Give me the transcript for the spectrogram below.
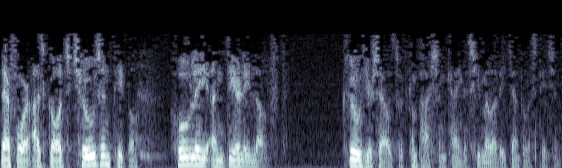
Therefore, as God's chosen people, holy and dearly loved, clothe yourselves with compassion, kindness, humility, gentleness, patience.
